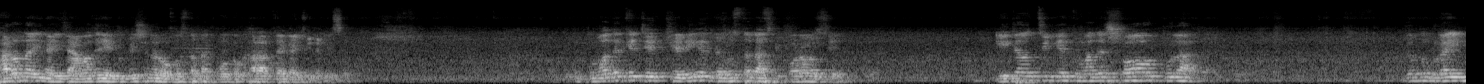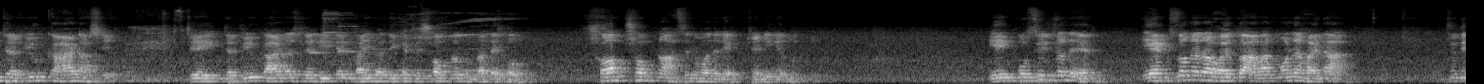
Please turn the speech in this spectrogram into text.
ধারণাই নাই যে আমাদের এডুকেশনের অবস্থাটা কত খারাপ জায়গায় চলে গেছে। তোমাদেরকে যে ট্রেনিং এর ব্যবস্থাটা আজকে করা হয়েছে, এটা হচ্ছে গিয়ে তোমাদের সবগুলা যতগুলা ইন্টারভিউ কার্ড আসে যে ইন্টারভিউ কার্ড আসলে রিটেন ভাইবা দেখে যে স্বপ্ন তোমরা দেখো। সব স্বপ্ন আছে তোমাদের এক ট্রেনিং এর মধ্যে। এই পঁচিশ জনের একজনেরও হয়তো আমার মনে হয় না, যদি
